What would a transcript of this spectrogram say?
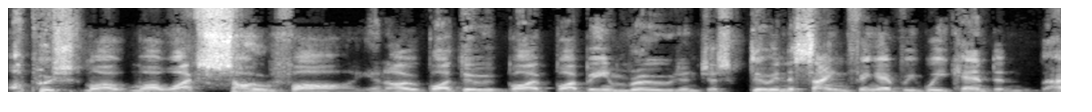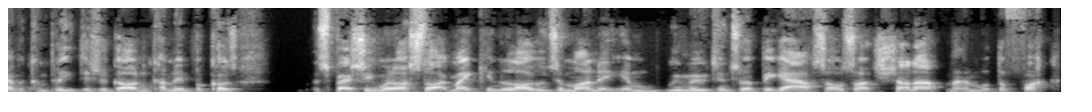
I pushed my, my wife so far, you know, by do by, by being rude and just doing the same thing every weekend and have a complete disregard and coming in because especially when I started making loads of money and we moved into a big house, I was like, shut up, man. What the fuck?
